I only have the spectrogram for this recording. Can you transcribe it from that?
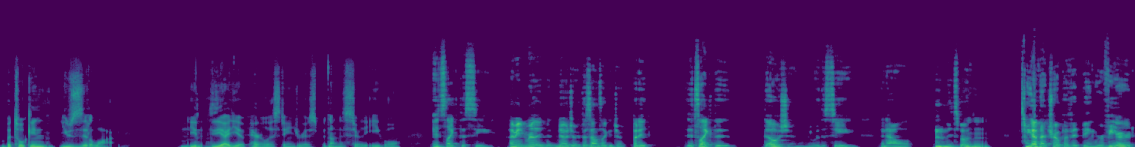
But Tolkien uses it a lot. Mhm. You know, the idea of perilous, dangerous, but not necessarily evil. It's like the sea. I mean, really, no joke. That sounds like a joke, but it it's like the the ocean or the sea, and how it's both. Mhm. You have that trope of it being revered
